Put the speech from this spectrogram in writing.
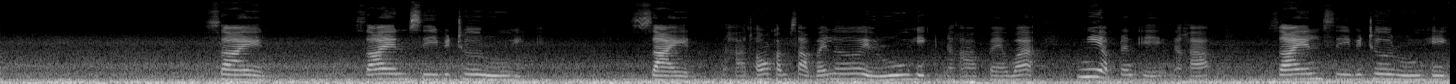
บ Sein Sein Sie bitte ruhig Sein ท่องคำศัพท์ไว้เลย ruhig นะคะ แปลว่า เงียบนั่นเองนะคะ Sein Sie bitte ruhig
